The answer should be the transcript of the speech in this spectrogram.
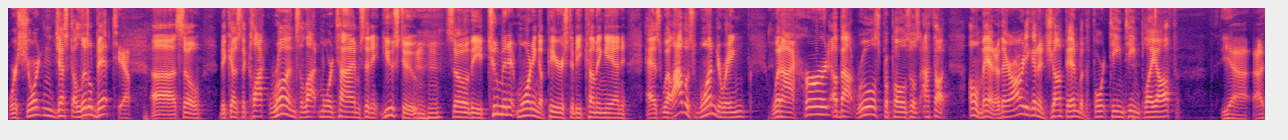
were shortened just a little bit. Yep. Uh, so because the clock runs a lot more times than it used to, mm-hmm. so the two minute warning appears to be coming in as well. I was wondering when I heard about rules proposals, I thought, oh man, are they already going to jump in with a 14 team playoff? Yeah, I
